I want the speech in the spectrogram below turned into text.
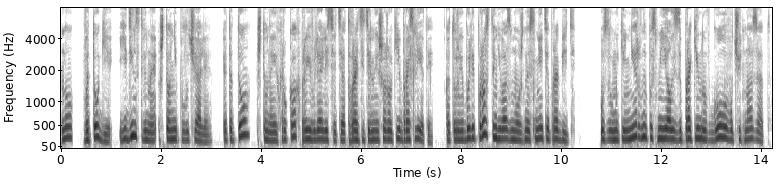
Но, в итоге, единственное, что они получали, это то, что на их руках проявлялись эти отвратительные широкие браслеты, которые были просто невозможно снять и пробить. Узумаки нервно посмеялась запрокинув голову чуть назад.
